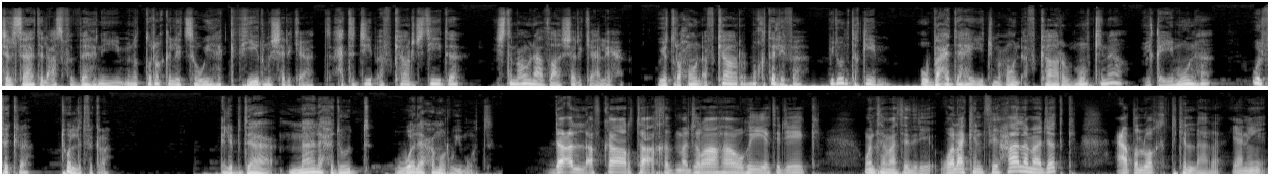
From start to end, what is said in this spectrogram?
جلسات العصف الذهني من الطرق اللي تسويها كثير من الشركات حتى تجيب أفكار جديدة يجتمعون أعضاء الشركة عليها ويطرحون أفكار مختلفة بدون تقييم وبعدها يجمعون الأفكار الممكنة ويقيمونها والفكرة تولد فكرة. الإبداع ما له حدود ولا عمر ويموت. دع الأفكار تأخذ مجراها وهي تجيك. وانت ما تدري. ولكن في حالة ما جتك عط الوقت كله. له يعني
